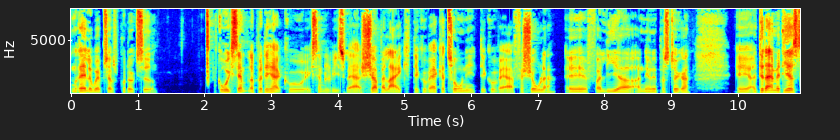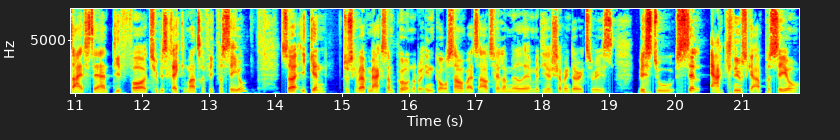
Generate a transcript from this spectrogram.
Den reelle webshops produktside. Gode eksempler på det her kunne eksempelvis være Shopalike, det kunne være Katoni, det kunne være Fashola, øh, for lige at, at nævne et par stykker. Øh, og det der er med de her sites, det er, at de får typisk rigtig meget trafik fra SEO. Så igen, du skal være opmærksom på, når du indgår samarbejdsaftaler med, øh, med de her shopping directories, hvis du selv er knivskarp på SEO,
